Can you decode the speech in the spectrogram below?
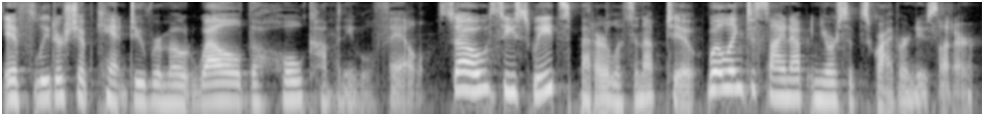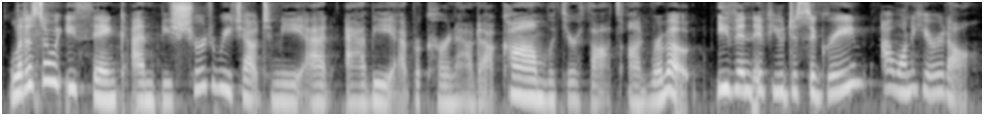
If leadership can't do remote well, the whole company will fail. So, C suites better listen up too. Willing to sign up in your subscriber newsletter. Let us know what you think and be sure to reach out to me at abby at recurnow.com with your thoughts on remote. Even if you disagree, I want to hear it all.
